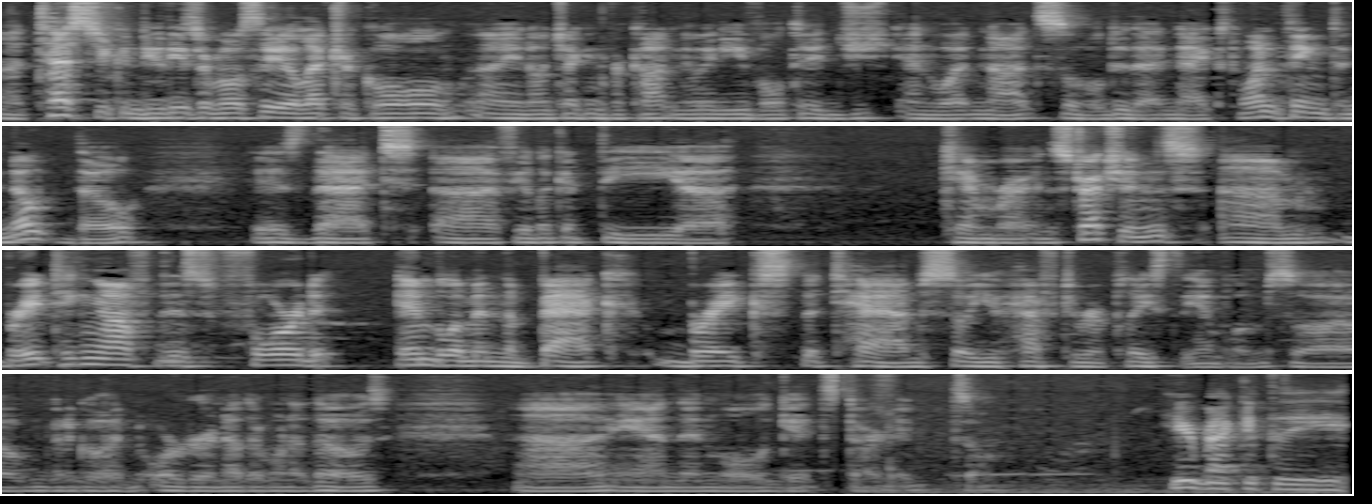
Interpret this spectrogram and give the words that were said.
uh tests you can do. These are mostly electrical, uh, you know, checking for continuity, voltage, and whatnot. So we'll do that next. One thing to note, though, is that uh, if you look at the camera instructions, um, taking off this Ford emblem in the back breaks the tabs, so you have to replace the emblem. So I'm going to go ahead and order another one of those, uh, and then we'll get started. So here back at the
